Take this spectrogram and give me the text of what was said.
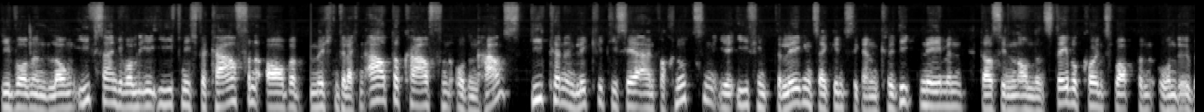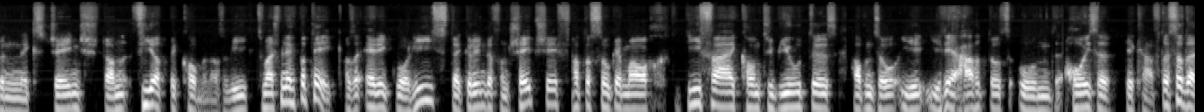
die wollen Long ETH sein, die wollen ihr ETH nicht verkaufen, aber möchten vielleicht ein Auto kaufen oder ein Haus. Die können Liquidity sehr einfach nutzen, ihr ETH hinterlegen, sehr günstig einen Kredit nehmen, das in einen anderen Stablecoin swappen und über einen Exchange dann Fiat bekommen. Also wie zum Beispiel eine Hypothek. Also Eric Voorhees, der Gründer von Shapeshift, hat das so gemacht. DeFi Contributors haben so ihre Autos und Häuser gekauft. Das ist so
